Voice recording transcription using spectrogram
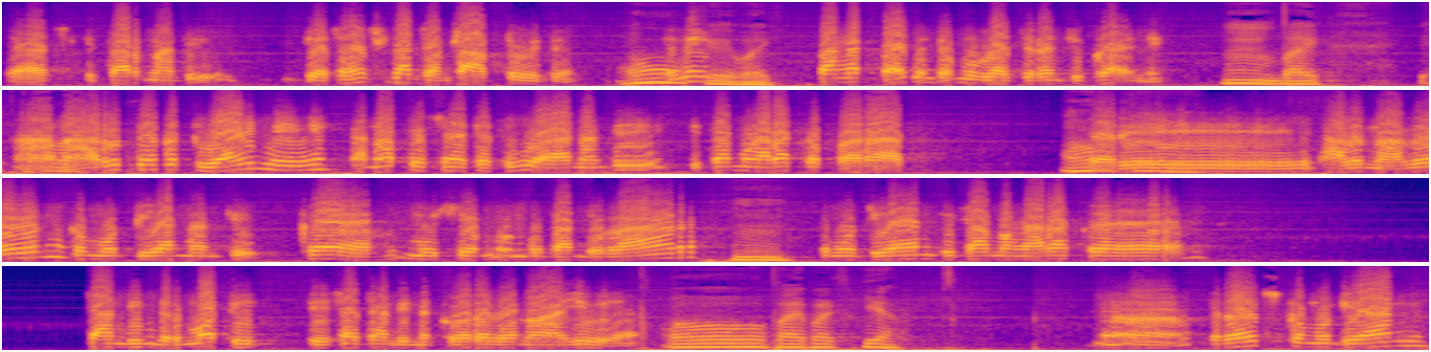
ya sekitar nanti biasanya sekitar jam satu itu. Oh, ini okay, baik. Sangat baik untuk pembelajaran juga ini. Hmm, baik. Nah, nah rute kedua ini karena biasanya ada dua, nanti kita mengarah ke barat. Okay. Dari alun-alun, kemudian nanti ke Museum Umputan Dolar, hmm. kemudian kita mengarah ke Candi Bermo di Desa Candi Negoro Wonoayu ya. Oh, baik-baik, ya. Nah, terus kemudian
